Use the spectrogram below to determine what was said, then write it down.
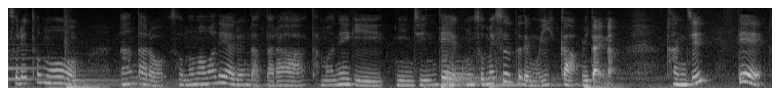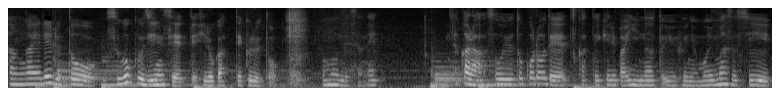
それともなんだろうそのままでやるんだったら玉ねぎ人参でコンソメスープでもいいかみたいな感じで考えれるとすごく人生って広がってくると思うんですよね。だからそういうところで使っていければいいなというふうに思いますし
